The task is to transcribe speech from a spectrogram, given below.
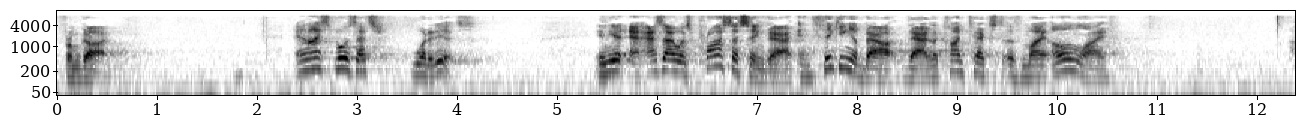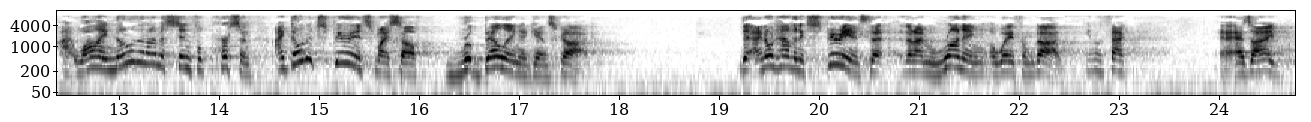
from God. And I suppose that's what it is. And yet, as I was processing that and thinking about that in the context of my own life, I, while I know that I'm a sinful person, I don't experience myself rebelling against God. I don't have an experience that, that I'm running away from God. You know, in fact, as I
